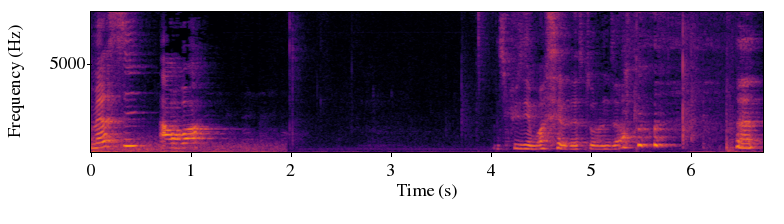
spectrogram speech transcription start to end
Merci. Au revoir. Excusez-moi, c'est le resto indien.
